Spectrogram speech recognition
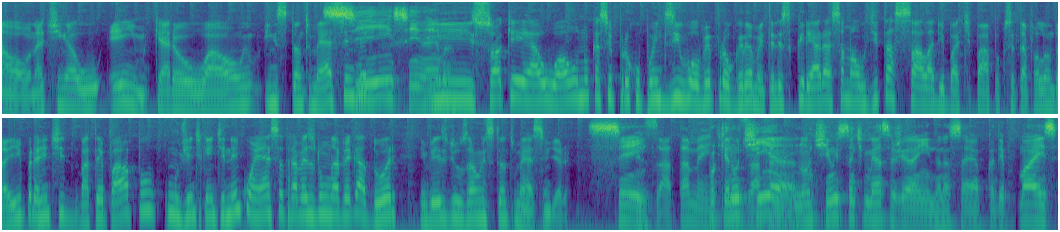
AOL, né? Tinha o AIM, que era o AOL Instant Messenger. Sim, sim, lembra. E só que a UOL nunca se preocupou em desenvolver programa, então eles criaram essa maldita sala de bate-papo que você tá falando aí pra gente bater papo com gente que a gente nem conhece através de um navegador, em vez de usar um Instant Messenger. Sim. Exatamente. Porque não tinha, exatamente. não tinha um Instant Messenger ainda nessa época. Mas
